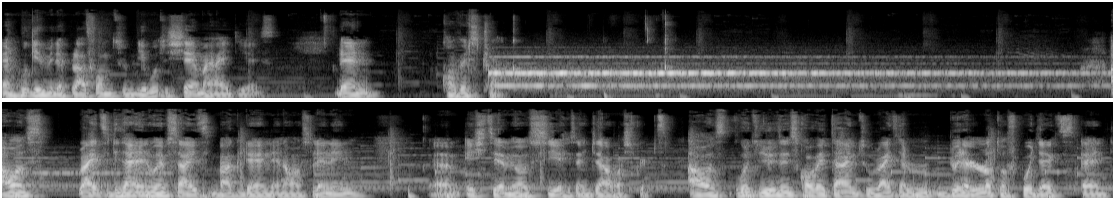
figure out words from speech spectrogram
and who gave me the platform to be able to share my ideas. Then COVID struck. I was right designing websites back then, and I was learning um, HTML, CSS, and JavaScript. I was going to use this COVID time to write and do a lot of projects, and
